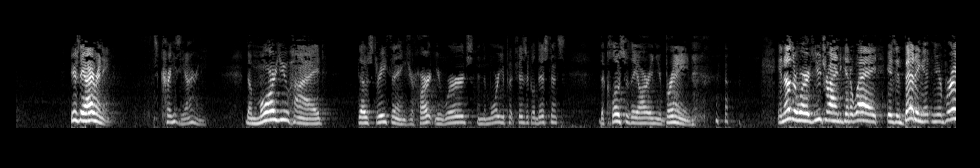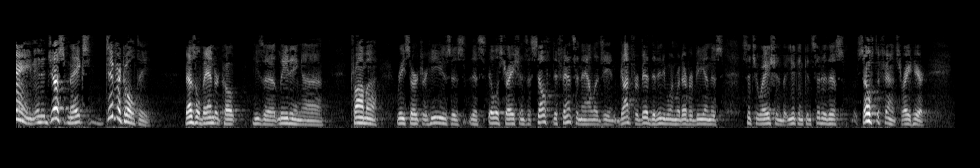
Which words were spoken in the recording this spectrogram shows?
Here's the irony. It's crazy irony. The more you hide those three things, your heart, your words, and the more you put physical distance, the closer they are in your brain. in other words, you trying to get away is embedding it in your brain, and it just makes difficulty. Bessel van der Kolk, he's a leading uh, trauma researcher. He uses this illustration as a self-defense analogy, and God forbid that anyone would ever be in this situation, but you can consider this self-defense right here.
